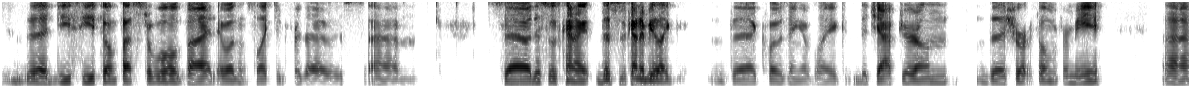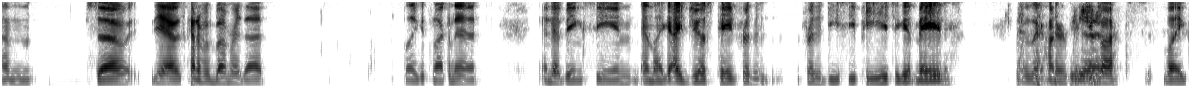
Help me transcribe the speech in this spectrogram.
the DC Film Festival, but it wasn't selected for those. Um, so this was kind of this was kind of be like the closing of like the chapter on the short film for me. Um, so yeah, it was kind of a bummer that like it's not gonna end up being seen. And like I just paid for the for the DCP to get made. It was like 150 yeah. bucks, like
